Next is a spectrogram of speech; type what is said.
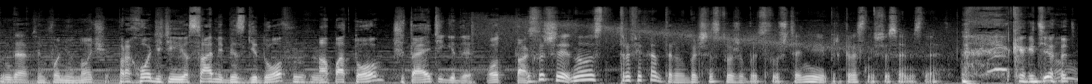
Да. Симфонию ночи. Проходите ее сами без гидов, угу. а потом читаете гиды. Вот так. Слушай, ну, трофихантеров большинство же будет слушать, они прекрасно все сами знают. как делать. Ну.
